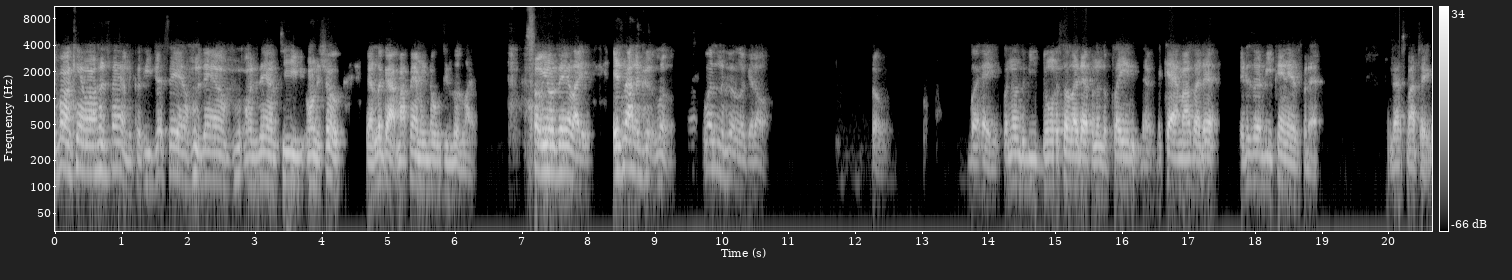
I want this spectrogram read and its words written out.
Javon Cameron on his family because he just said on the damn on the damn TV on the show that look out, my family knows what he look like. So you know what I'm saying? Like, it's not a good look. It wasn't a good look at all. So, but hey, for them to be doing stuff like that, for them to play the, the cat and mouse like that, it deserves to be pinheads for that. That's my take.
